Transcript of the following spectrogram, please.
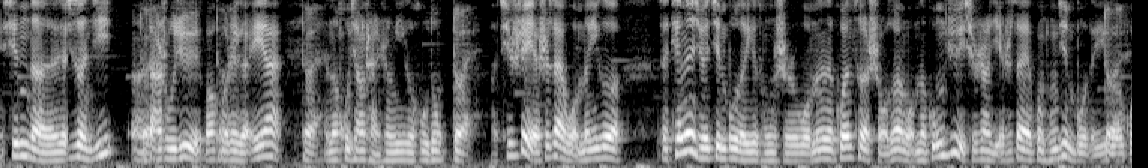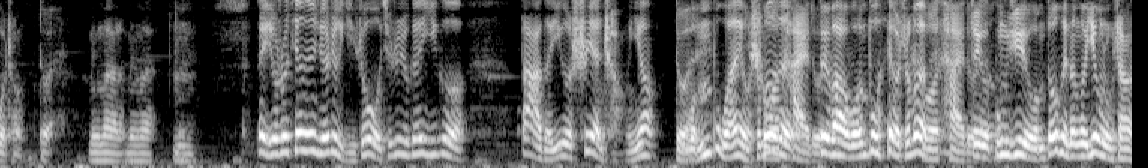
新的计算机、呃大数据，包括这个 AI，对能互相产生一个互动。对呃其实这也是在我们一个在天文学进步的一个同时，我们的观测手段、我们的工具，其实上也是在共同进步的一个过程。对明白了，明白。嗯，那也就是说，天文学这个宇宙其实就跟一个大的一个试验场一样。对我们不管有什么的说得太，对对吧？我们不管有什么说得太对这个工具，我们都会能够应用上。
